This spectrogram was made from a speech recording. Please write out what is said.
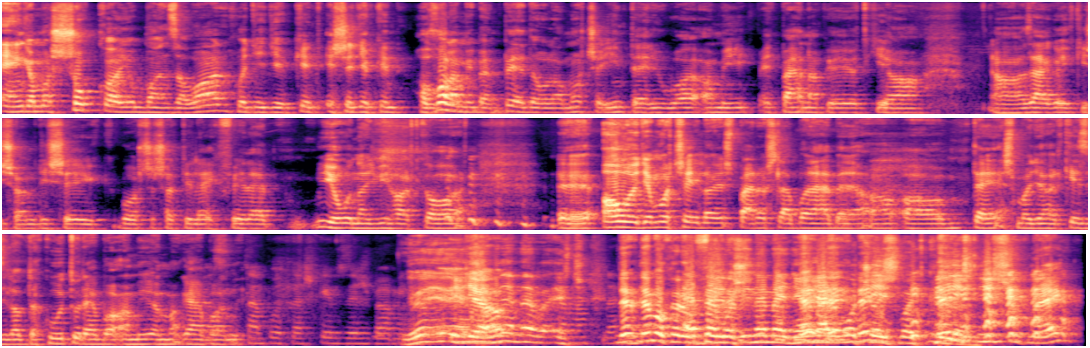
engem most sokkal jobban zavar, hogy egyébként, és egyébként, ha valamiben például a Mocsai interjúval, ami egy pár napja jött ki a, az Ágai Kis Andrisék, Borsos Attiláig féle jó nagy vihart kavart, eh, ahogy a Mocsai Lajos páros lábbal áll bele a, a teljes magyar kézilabda kultúrába, ami Az önmagában utánpótlás képzésbe, ami... Ja, ja, Igen. nem, nem, nem, ez csak- de nem akarom Ebben most ne menj el, mert a Mocsa ne is majd Ne is nyissuk meg,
